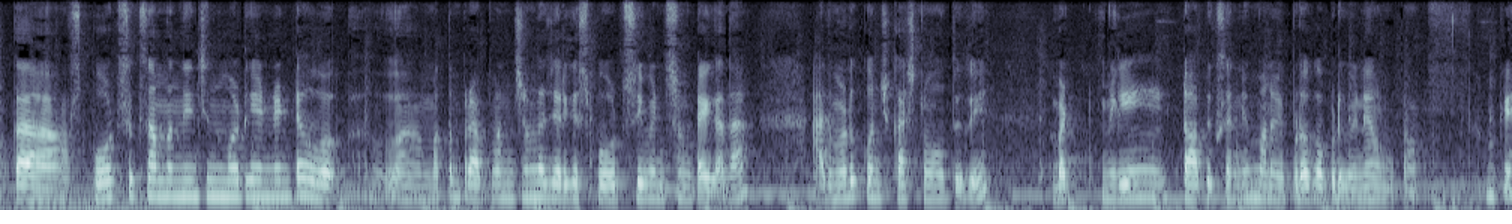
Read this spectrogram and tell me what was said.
ఒక స్పోర్ట్స్కి సంబంధించిన మటుకు ఏంటంటే మొత్తం ప్రపంచంలో జరిగే స్పోర్ట్స్ ఈవెంట్స్ ఉంటాయి కదా అది మటుకు కొంచెం కష్టం అవుతుంది బట్ మిగిలిన టాపిక్స్ అన్నీ మనం ఎప్పుడో ఒకప్పుడు వినే ఉంటాం. ఓకే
